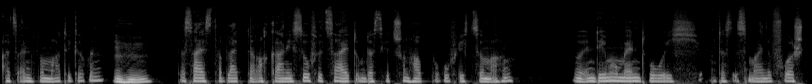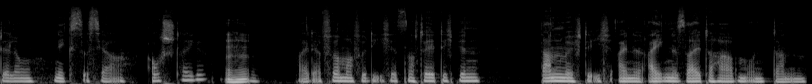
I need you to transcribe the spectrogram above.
als Informatikerin. Mhm. Das heißt, da bleibt dann auch gar nicht so viel Zeit, um das jetzt schon hauptberuflich zu machen. Nur in dem Moment, wo ich, und das ist meine Vorstellung, nächstes Jahr aussteige Mhm. bei der Firma, für die ich jetzt noch tätig bin, dann möchte ich eine eigene Seite haben und dann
